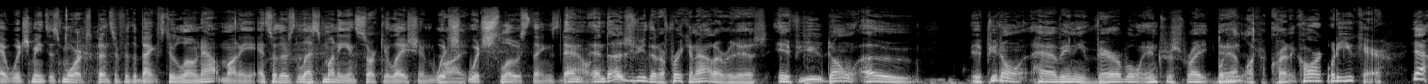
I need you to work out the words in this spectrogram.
which means it's more expensive for the banks to loan out money, and so there's less money in circulation, which Right. which slows things down. and those of you that are freaking out over this, if you don't owe, if you don't have any variable interest rate debt like a credit card, what do you care? Yeah,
